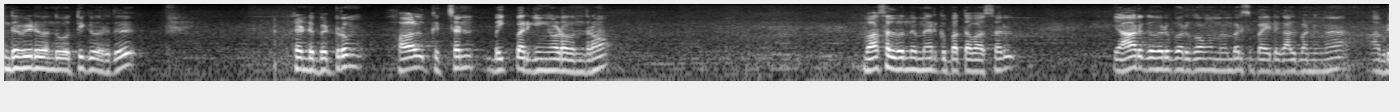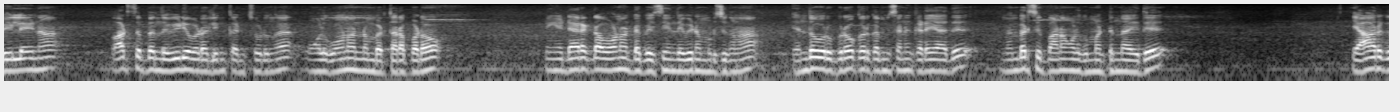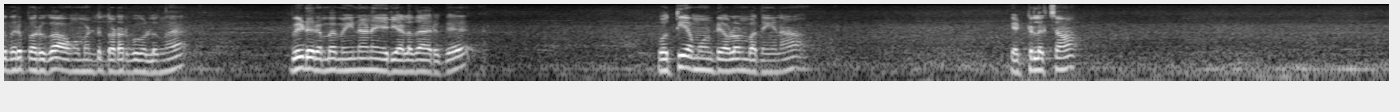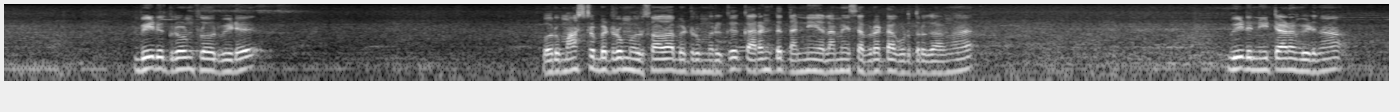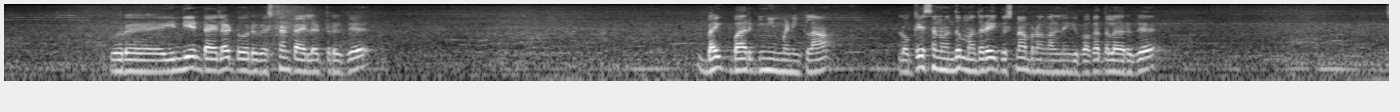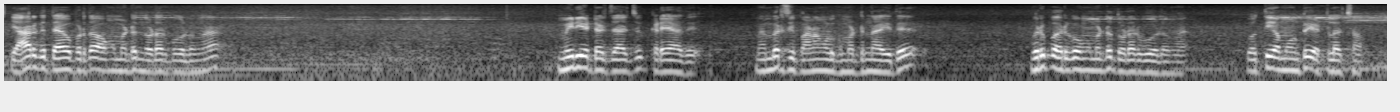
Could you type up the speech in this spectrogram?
இந்த வீடு வந்து ஒத்திக்கு வருது. ரெண்டு பெட்ரூம் ஹால் கிச்சன் பைக் பார்க்கிங்கோட வந்துடும் வாசல் வந்து மேற்கு பத்த வாசல். யாருக்கு விருப்பம் இருக்கோ அவங்க மெம்பர்ஷிப் ஆகிட்டு கால் பண்ணுங்கள் அப்படி இல்லைன்னா வாட்ஸ்அப்பில் இந்த வீடியோவோட லிங்க் அனுப்பிச்சி விடுங்க. உங்களுக்கு ஓனர் நம்பர் தரப்படும். நீங்கள் டைரெக்டாக ஓனர்கிட்ட பேசி இந்த வீடை முடிச்சுக்கலாம். எந்த ஒரு புரோக்கர் கமிஷனும் கிடையாது. மெம்பர்ஷிப் ஆனவங்களுக்கு மட்டும்தான் இது. யாருக்கு விருப்பம் இருக்கோ அவங்க மட்டும் தொடர்பு கொள்ளுங்கள் வீடு ரொம்ப மெயினான ஏரியாவில் தான் இருக்குது ஒத்தி அமௌண்ட் எவ்வளோன்னு பார்த்தீங்கன்னா எட்டு லட்சம். வீடு கிரவுண்ட் ஃப்ளோர் வீடு. ஒரு மாஸ்டர் பெட்ரூம் ஒரு சாதா பெட்ரூம் இருக்குது கரண்ட்டு தண்ணி எல்லாமே செப்பரேட்டாக கொடுத்துருக்காங்க. வீடு நீட்டான வீடு தான் ஒரு இந்தியன் டாய்லெட் ஒரு வெஸ்டர்ன் டாய்லெட் இருக்குது பைக் பார்க்கிங் பண்ணிக்கலாம். லொக்கேஷன் வந்து மதுரை கிருஷ்ணாபுரம் காலனிக்கு பக்கத்தில் இருக்குது யாருக்கு தேவைப்படுதோ அவங்க மட்டும் தொடர்பு கொள்ளுங்கள் மீடியேட்டர் சார்ஜ் கிடையாது. மெம்பர்ஷிப் ஆனவங்களுக்கு மட்டும்தான் இது. விருப்பம் இருக்கவங்க மட்டும் தொடர்பு கொள்ளுங்கள் ஒத்தி அமௌண்ட்டு எட்டு லட்சம்.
